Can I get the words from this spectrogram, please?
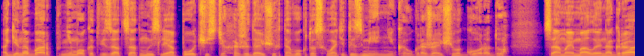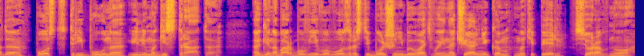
А Генобарб не мог отвязаться от мысли о почестях, ожидающих того, кто схватит изменника, угрожающего городу. Самая малая награда — пост трибуна или магистрата. А Генобарбу в его возрасте больше не бывать военачальником, но теперь все равно.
